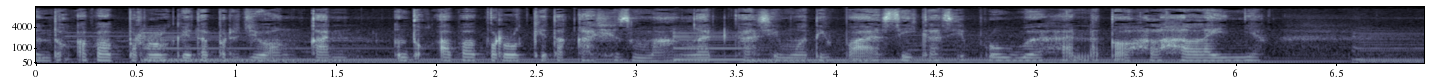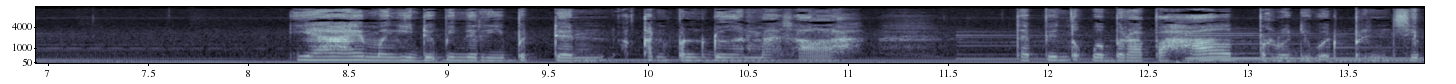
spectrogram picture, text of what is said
untuk apa perlu kita perjuangkan? Untuk apa perlu kita kasih semangat, kasih motivasi, kasih perubahan atau hal-hal lainnya? Ya, emang hidup ini ribet dan akan penuh dengan masalah. Tapi untuk beberapa hal perlu dibuat prinsip,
